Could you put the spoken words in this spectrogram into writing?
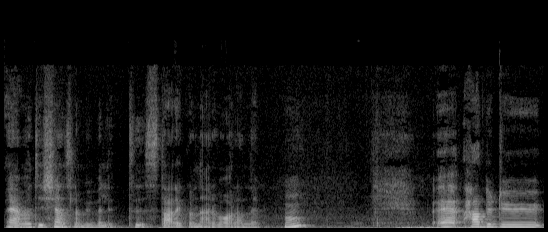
äventyrskänslan blir väldigt stark och närvarande. Mm. Eh, hade du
